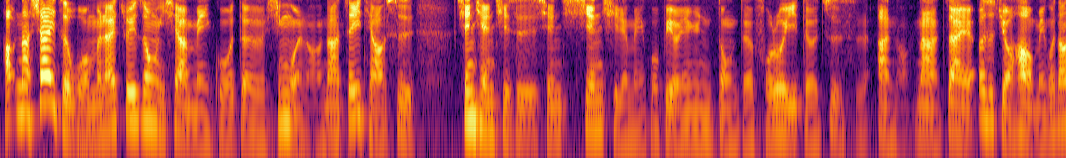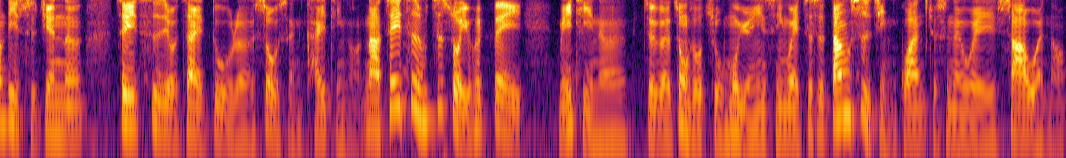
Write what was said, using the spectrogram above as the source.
好，那下一则我们来追踪一下美国的新闻哦。那这一条是。先前其实先掀起了美国必有烟运动的弗洛伊德致死案哦，那在二十九号美国当地时间呢，这一次又再度了受审开庭哦。那这一次之所以会被媒体呢这个众所瞩目，原因是因为这是当事警官，就是那位沙文哦，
